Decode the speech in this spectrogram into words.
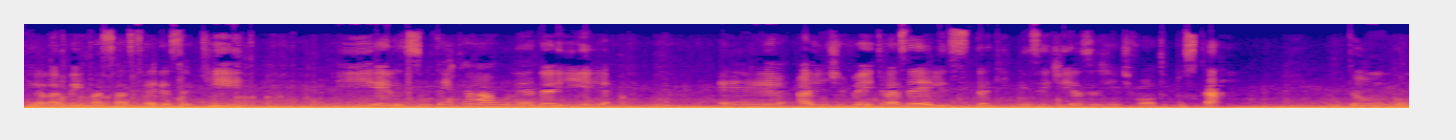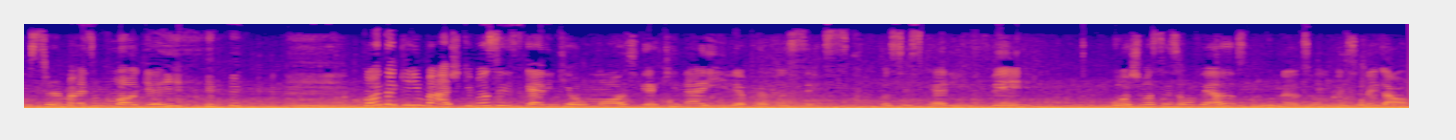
Que ela veio passar as férias aqui. E eles não têm carro, né? Daí é, a gente veio trazer eles. Daqui 15 dias a gente volta buscar. Então vamos ter mais um vlog aí. Conta aqui embaixo o que vocês querem que eu mostre aqui na ilha pra vocês. Vocês querem ver. Hoje vocês vão ver as dunas, vamos ver se é legal.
